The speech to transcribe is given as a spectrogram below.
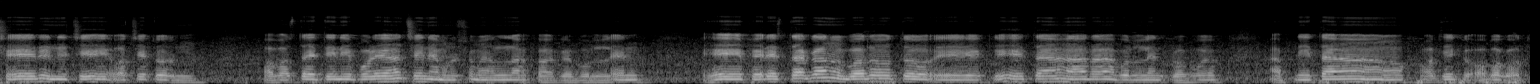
শের নিচে অচেতন অবস্থায় তিনি পড়ে আছেন। এমন সময় আল্লাহ পাকে বললেন, হে ফেরেস্তাগণ বলো তো, এ কে তাহারা বললেন, প্রভু, আপনি তা অধিক অবগত।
